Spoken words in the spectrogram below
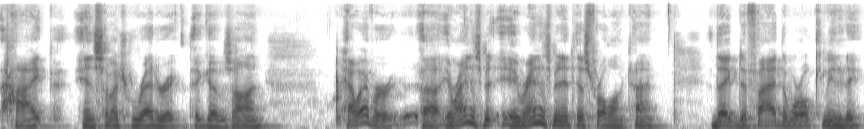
hype and so much rhetoric that goes on. However, uh, Iran, has been, Iran has been at this for a long time. They've defied the world community.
